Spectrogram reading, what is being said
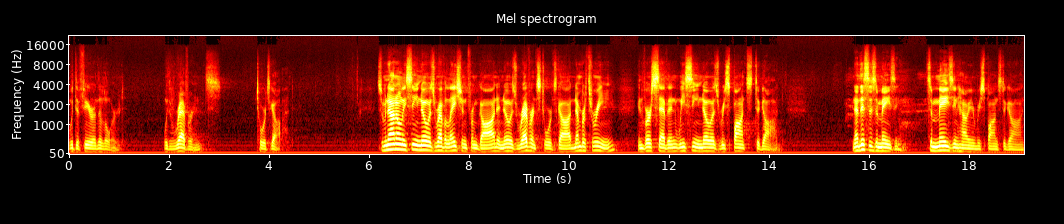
with the fear of the Lord, with reverence towards God. So we not only see Noah's revelation from God and Noah's reverence towards God, number three, in verse 7, we see Noah's response to God. Now, this is amazing. It's amazing how he responds to God.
